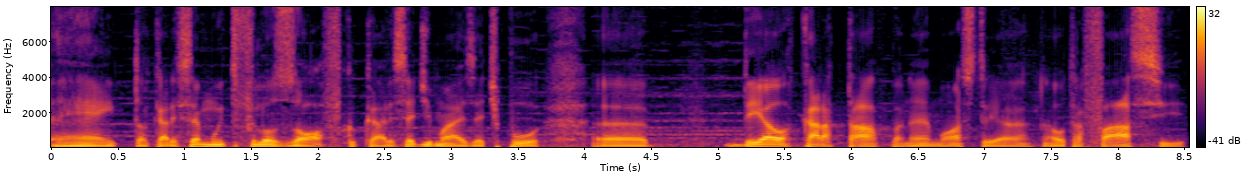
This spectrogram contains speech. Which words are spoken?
É, então, cara, isso é muito filosófico, cara. Isso é demais. É tipo. Uh, dê a cara a tapa, né? Mostre a, a, outra face.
